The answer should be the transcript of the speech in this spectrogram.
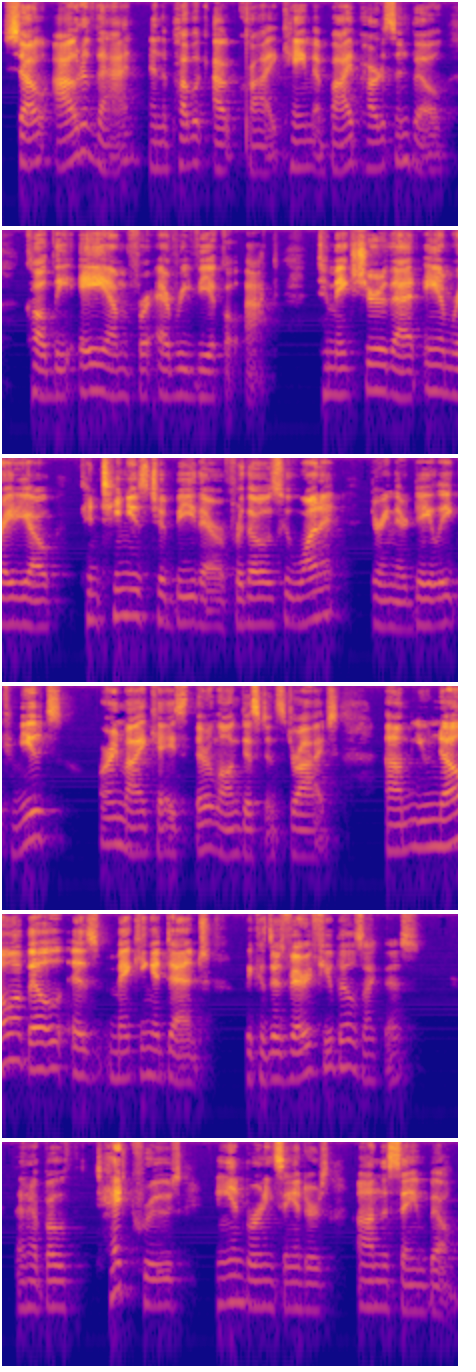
So, out of that and the public outcry came a bipartisan bill called the AM for Every Vehicle Act to make sure that AM radio continues to be there for those who want it during their daily commutes, or in my case, their long distance drives. Um, you know, a bill is making a dent because there's very few bills like this that have both Ted Cruz and Bernie Sanders on the same bill.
